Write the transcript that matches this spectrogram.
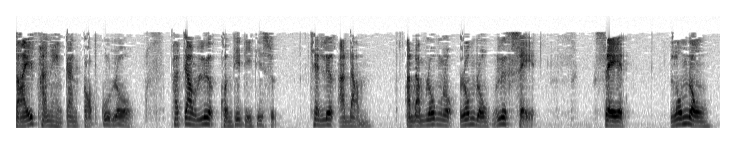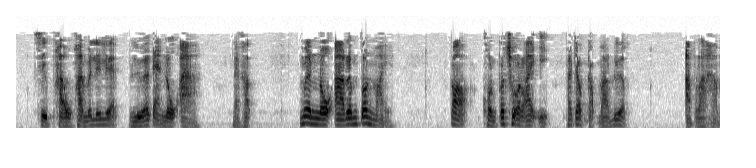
สายพันธุ์แห่งการกอบกู้โลก พระเจ้าเลือกคนที่ดีที่สุด เช่นเลือกอาดัมอาดัมล้มลงล้มลงเลือกเศษ เศษล้มลงสืบเผ่าพันธุ์ไปเรื่อยๆเหลือแต่โนอานะครับ เมื่อโนอาเริ่มต้นใหม่ ก็คนก็ชั่วร้ายอีก พระเจ้ากลับมาเลือกอับราฮัม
